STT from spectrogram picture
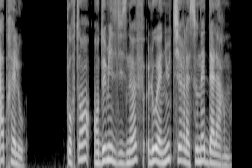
après l'eau. Pourtant, en 2019, l'ONU tire la sonnette d'alarme.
